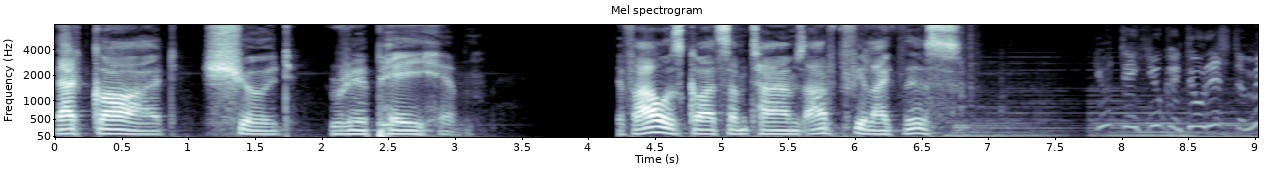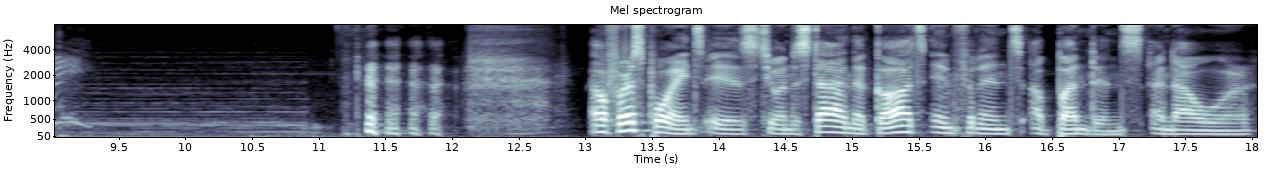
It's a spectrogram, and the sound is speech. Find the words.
that God should repay him? If I was God sometimes, I'd feel like this. You think you can do this to me? Our first point is to understand that God's infinite abundance and our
